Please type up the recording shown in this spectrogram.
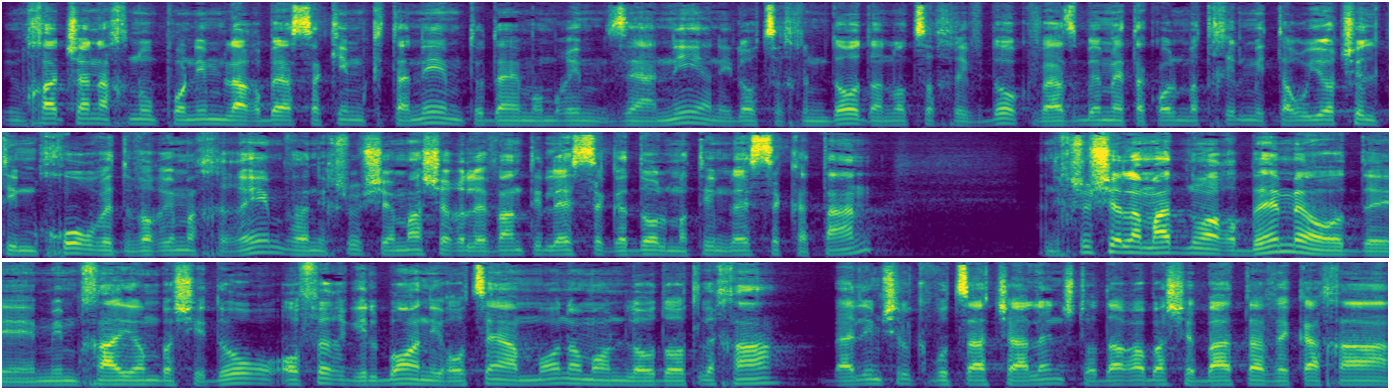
במיוחד שאנחנו פונים להרבה עסקים קטנים, אתה יודע, הם אומרים, זה אני, אני לא צריך למדוד, אני לא צריך לבדוק, ואז באמת הכל מתחיל מטעויות של תמחור ודברים אחרים, ואני חושב שמה שרלוונטי לעסק גדול מתאים לעסק קטן. אני חושב שלמדנו הרבה מאוד אה, ממך היום בשידור. עופר גלבוע, אני רוצה המון המון להודות לך. בעלים של קבוצת Challenge, תודה רבה שבאת וככה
